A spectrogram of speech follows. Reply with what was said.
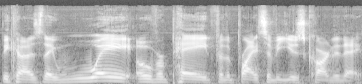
because they way overpaid for the price of a used car today.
